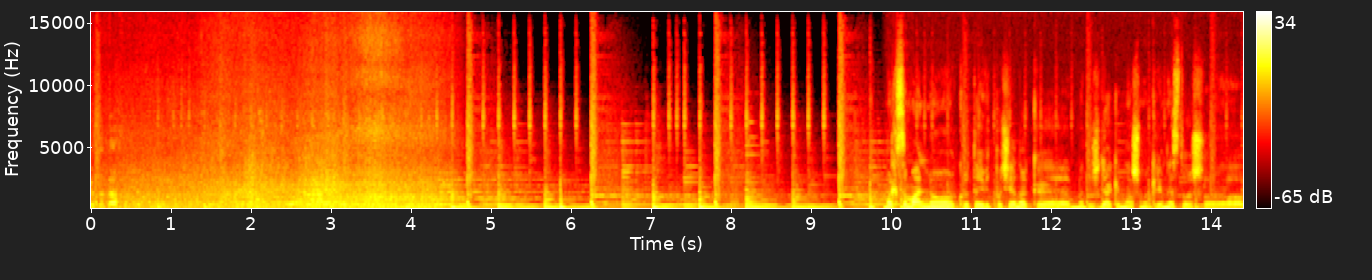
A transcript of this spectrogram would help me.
Курса, так. Максимально крутий відпочинок. Е, Ми дуже дякуємо нашому керівництву, що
